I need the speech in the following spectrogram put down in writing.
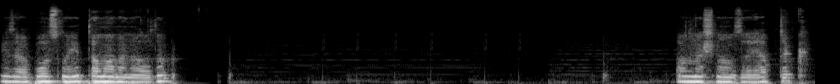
Güzel Bosna'yı tamamen aldım. Anlaşmamızı yaptık.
